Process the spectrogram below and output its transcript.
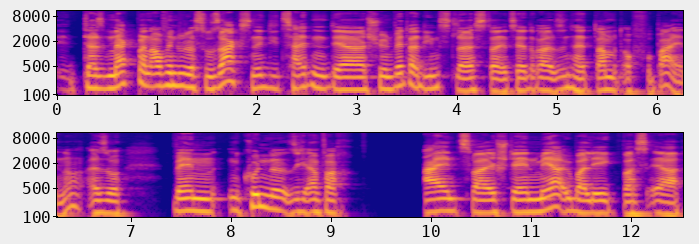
äh, das merkt man auch, wenn du das so sagst, ne? Die Zeiten der Schönwetterdienstleister etc. sind halt damit auch vorbei, ne? Also, wenn ein Kunde sich einfach ein, zwei Stellen mehr überlegt, was er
